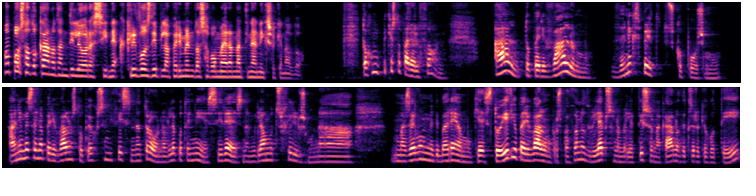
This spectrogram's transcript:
Μα πώς θα το κάνω όταν η τηλεόραση είναι ακριβώς δίπλα, περιμένοντας από μένα να την ανοίξω και να δω; Το έχουμε πει και στο παρελθόν. Αν το περιβάλλον μου δεν εξυπηρετεί τους σκοπούς μου, αν είμαι σε ένα περιβάλλον στο οποίο έχω συνηθίσει να τρώω, να βλέπω ταινίες, σειρές, να μιλάω με τους φίλους μου, να μαζεύομαι με την παρέα μου και στο ίδιο περιβάλλον προσπαθώ να δουλέψω, να μελετήσω, να κάνω δεν ξέρω κι εγώ τι,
